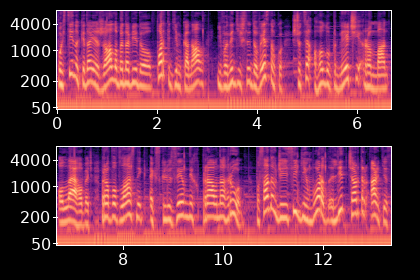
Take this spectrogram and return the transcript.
постійно кидає жалоби на відео, портить їм канал. І вони дійшли до висновку, що це голубничий Роман Олегович, правовласник ексклюзивних прав на гру. Посада в GSC Game World Lead Charter Artist,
